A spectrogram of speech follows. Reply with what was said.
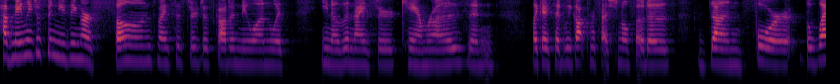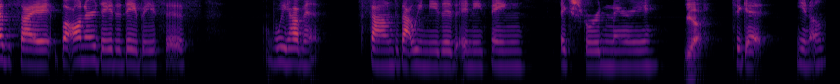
have mainly just been using our phones. My sister just got a new one with, you know, the nicer cameras and like I said, we got professional photos done for the website, but on our day to day basis, we haven't found that we needed anything extraordinary. Yeah. To get, you know,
